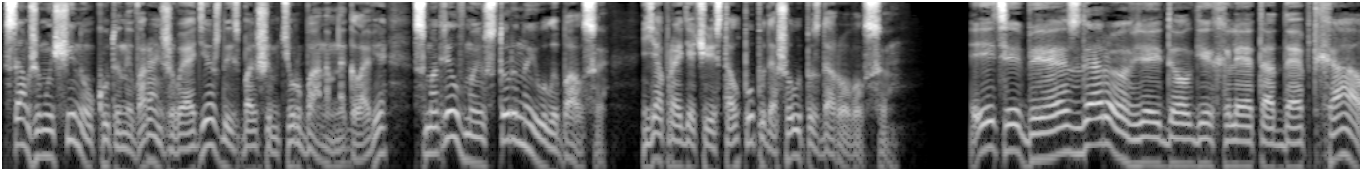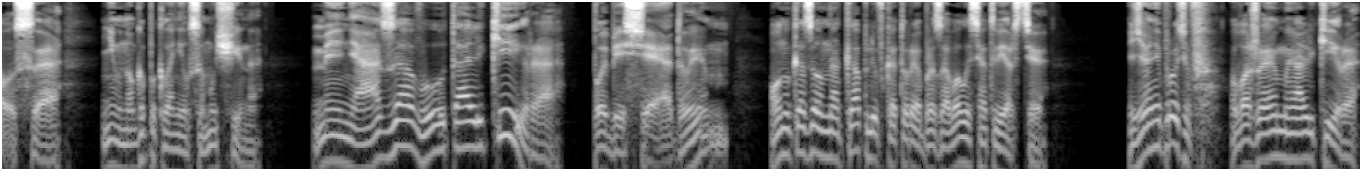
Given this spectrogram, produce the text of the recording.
Сам же мужчина, укутанный в оранжевой одежды и с большим тюрбаном на голове, смотрел в мою сторону и улыбался. Я, пройдя через толпу, подошел и поздоровался. «И тебе здоровья и долгих лет, адепт хаоса!» Немного поклонился мужчина. «Меня зовут Алькира. Побеседуем?» Он указал на каплю, в которой образовалось отверстие. «Я не против, уважаемый Алькира»,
